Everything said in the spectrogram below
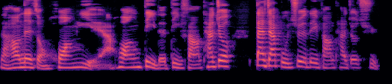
然后那种荒野啊、荒地的地方，它就大家不去的地方，它就去。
